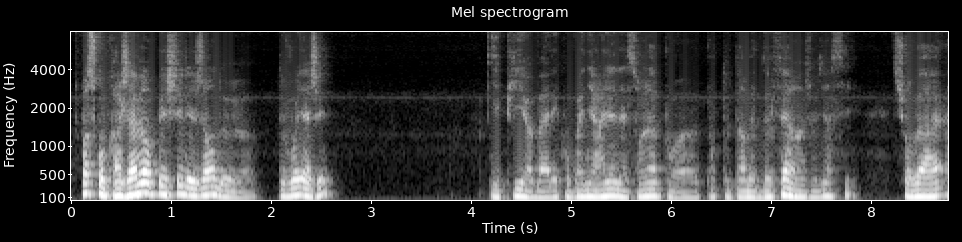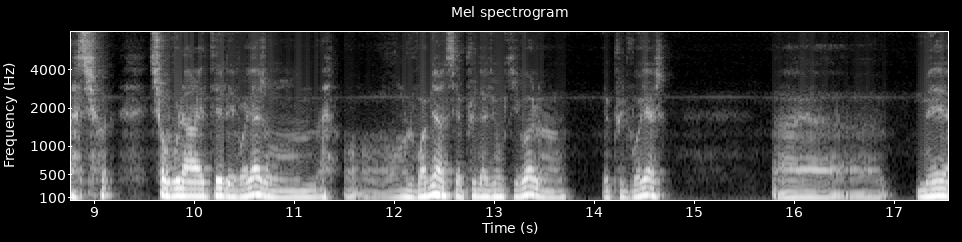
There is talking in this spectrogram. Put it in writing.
je pense qu'on ne pourra jamais empêcher les gens de, de voyager. Et puis, euh, bah, les compagnies aériennes, elles sont là pour, euh, pour te permettre de le faire. Hein. Je veux dire, si, si, on, si, on voulait arrêter les voyages, on, on, le voit bien. S'il n'y a plus d'avions qui volent, euh, il n'y a plus de voyage. Mais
